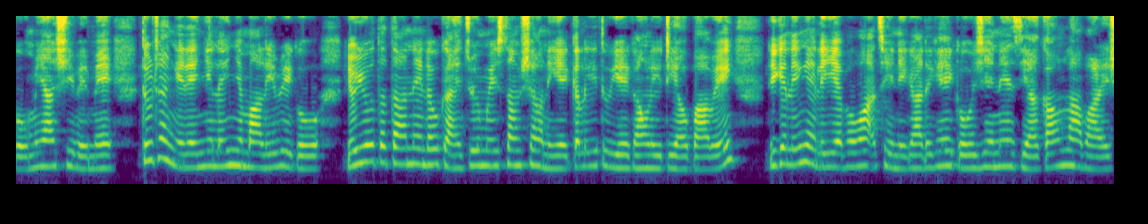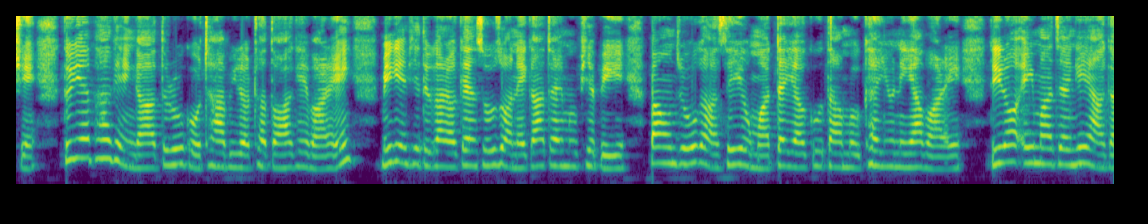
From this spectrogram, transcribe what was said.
ကိုမရရှိပေမဲ့သူထက်ငယ်တဲ့ညီလေးညီမလေးတွေကိုရိုးရိုးသားသားနဲ့လောက်ကင်ကျွေးမွေးဆောင်ရှောက်နေတဲ့ကလေးသူရဲ့ကောင်းလေးတစ်ယောက်ပါပဲဒီကလေးငယ်လေးရဲ့ဘဝအခြေအနေကတကယ်ကိုရင်နှင်းစရာကောင်းလာပါတယ်ရှင်သူရဲ့ဖခင်ကသူတို့ကိုထားပြီးတော့ထွက်သွားခဲ့ပါတယ်မိခင်ဖြစ်သူကတော့ကန်ဆိုးစွာနဲ့ကားတိုင်းမှုဖြစ်ပြီးပေါင်ကျိုးကဈေးရုံမှာတက်ရောက်ကူတာမှုခံယူနေရပါတယ်ဒီတော့အိမ်မှာကြံခဲ့ရက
